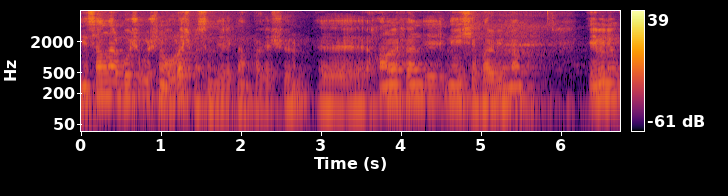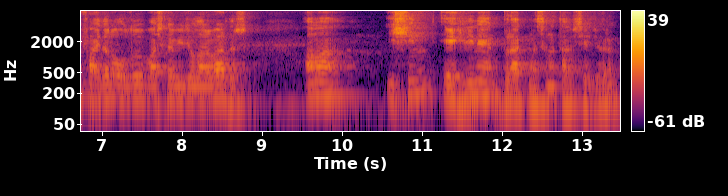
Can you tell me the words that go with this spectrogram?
İnsanlar boşu boşuna uğraşmasın diyerekten paylaşıyorum. Ee, hanımefendi ne iş yapar bilmem. Eminim faydalı olduğu başka videolar vardır. Ama işin ehline bırakmasını tavsiye ediyorum.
